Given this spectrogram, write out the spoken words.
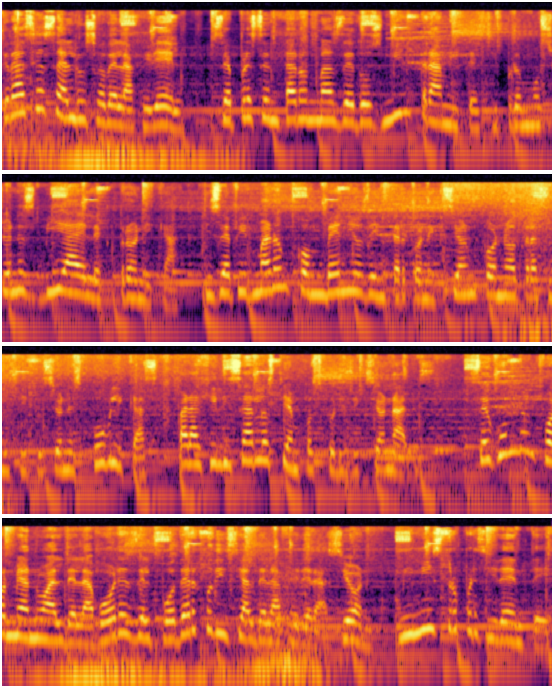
Gracias al uso de la FIREL, se presentaron más de 2.000 trámites y promociones vía electrónica y se firmaron convenios de interconexión con otras instituciones públicas para agilizar los tiempos jurisdiccionales. Segundo informe anual de labores del Poder Judicial de la Federación, ministro presidente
